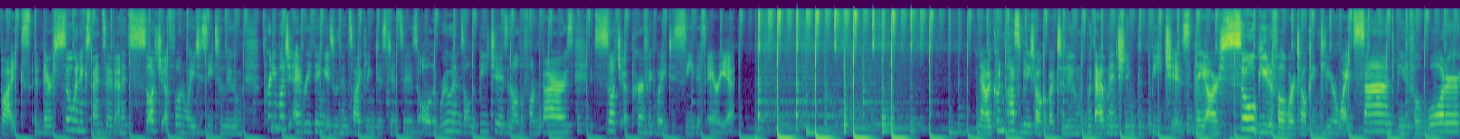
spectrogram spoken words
bikes. They're so inexpensive and it's such a fun way to see Tulum. Pretty much everything is within cycling distances, all the ruins, all the beaches and all the fun bars. It's such a perfect way to see this area. Now, I couldn't possibly talk about Tulum without mentioning the beaches. They are so beautiful. We're talking clear white sand, beautiful water.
